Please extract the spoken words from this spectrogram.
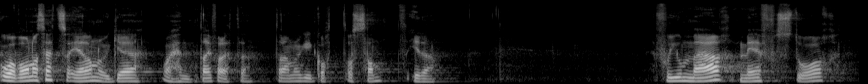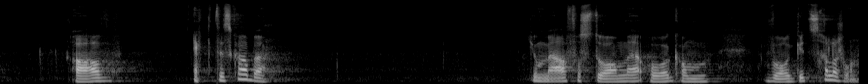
overordna sett så er det noe å hente fra dette. Det er noe godt og sant i det. For jo mer vi forstår av ekteskapet, jo mer forstår vi òg om vår gudsrelasjon.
